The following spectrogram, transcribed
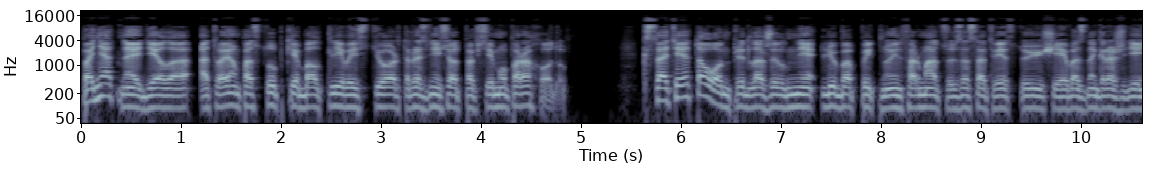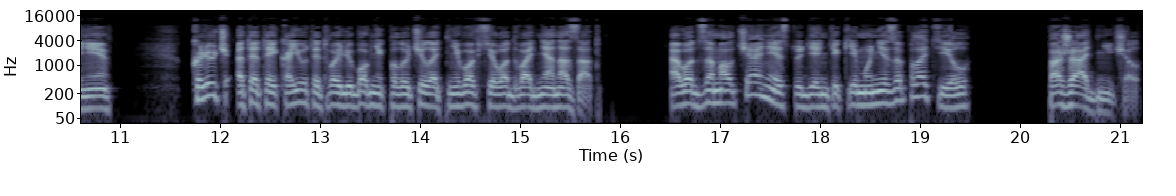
Понятное дело, о твоем поступке болтливый Стюарт разнесет по всему пароходу. Кстати, это он предложил мне любопытную информацию за соответствующее вознаграждение. Ключ от этой каюты твой любовник получил от него всего два дня назад. А вот за молчание студентик ему не заплатил, пожадничал.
